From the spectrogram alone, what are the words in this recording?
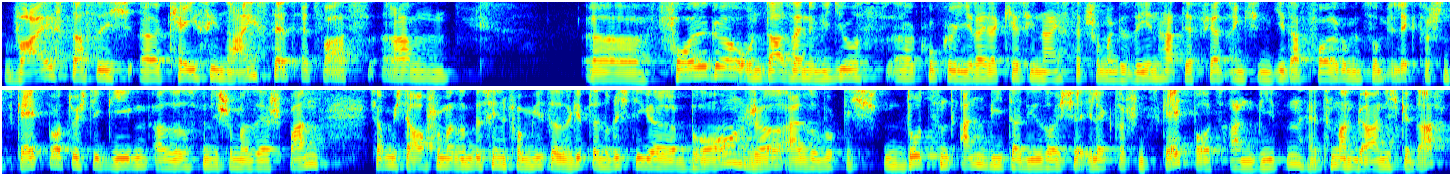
weiß, dass ich äh, Casey Neistat etwas ähm, äh, folge und da seine Videos äh, gucke. Jeder, der Casey Neistat schon mal gesehen hat, der fährt eigentlich in jeder Folge mit so einem elektrischen Skateboard durch die Gegend. Also das finde ich schon mal sehr spannend. Ich habe mich da auch schon mal so ein bisschen informiert. Also es gibt eine richtige Branche, also wirklich ein Dutzend Anbieter, die solche elektrischen Skateboards anbieten. Hätte man gar nicht gedacht.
